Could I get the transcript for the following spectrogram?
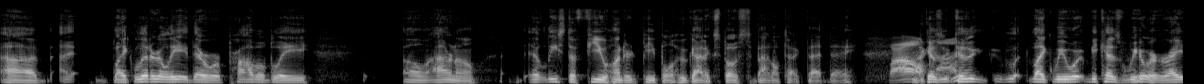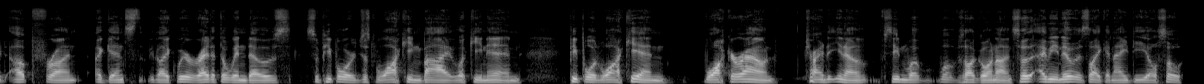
uh, I, like literally there were probably oh I don't know at least a few hundred people who got exposed to BattleTech that day. Wow. because because like we were because we were right up front against like we were right at the windows. So people were just walking by looking in. People would walk in walk around trying to you know seeing what what was all going on. So i mean it was like an ideal. So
